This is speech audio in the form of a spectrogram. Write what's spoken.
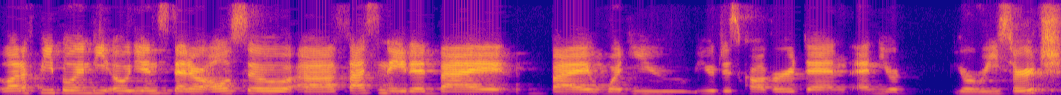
a lot of people in the audience that are also uh, fascinated by by what you you discovered and and your your research.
